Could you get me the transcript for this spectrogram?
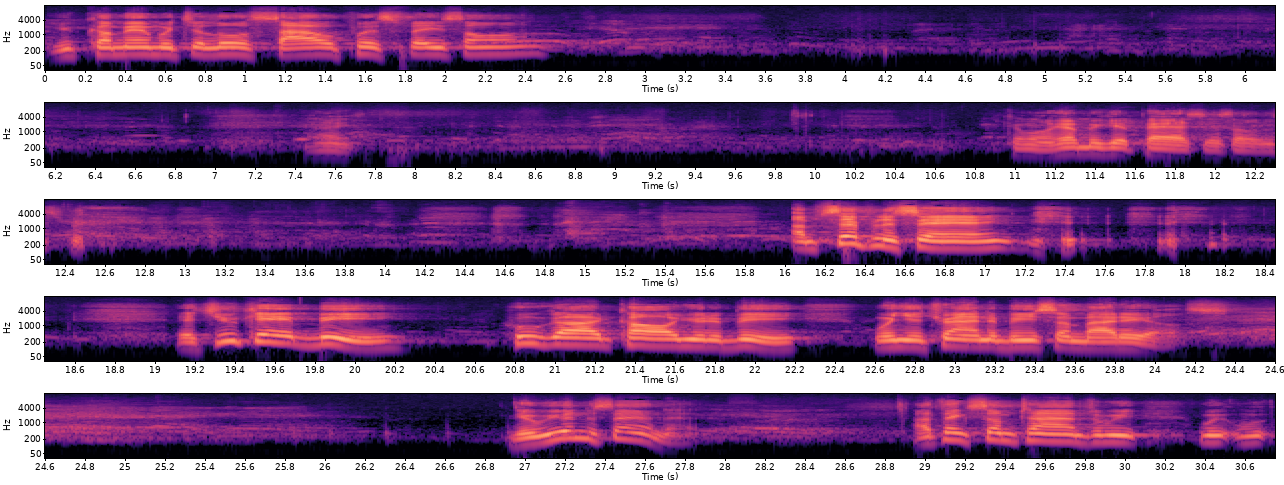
You come in with your little sourpuss face on. Come on, help me get past this, Holy Spirit. I'm simply saying that you can't be who God called you to be when you're trying to be somebody else. Do we understand that? I think sometimes we, we,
